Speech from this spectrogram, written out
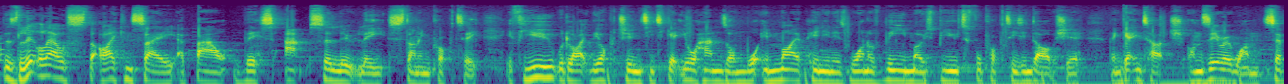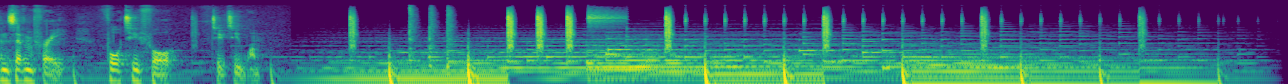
There's little else that I can say about this absolutely stunning property. If you would like the opportunity to get your hands on what in my opinion is one of the most beautiful properties in Derbyshire, then get in touch on 01 773 424 221.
